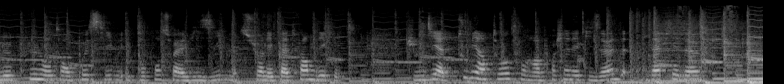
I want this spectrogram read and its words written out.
le plus longtemps possible et pour qu'on soit visible sur les plateformes d'écoute. Je vous dis à tout bientôt pour un prochain épisode d'À pied d'œuvre.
